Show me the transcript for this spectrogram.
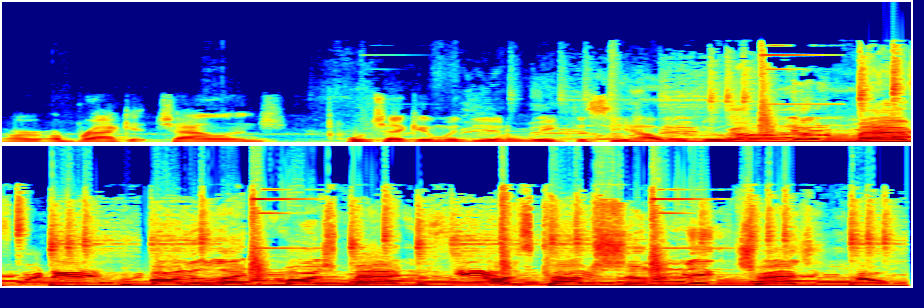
our, our bracket challenge. We'll check in with you in a week to see how we're doing. We ballin' like the March Madness. All shooting, nigga tragic.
